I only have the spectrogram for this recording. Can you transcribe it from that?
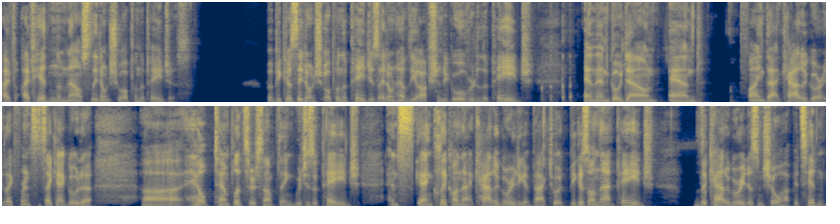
I've I've hidden them now so they don't show up on the pages. But because they don't show up on the pages, I don't have the option to go over to the page and then go down and find that category. Like for instance, I can't go to uh, help templates or something, which is a page, and, and click on that category to get back to it because on that page, the category doesn't show up. It's hidden.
